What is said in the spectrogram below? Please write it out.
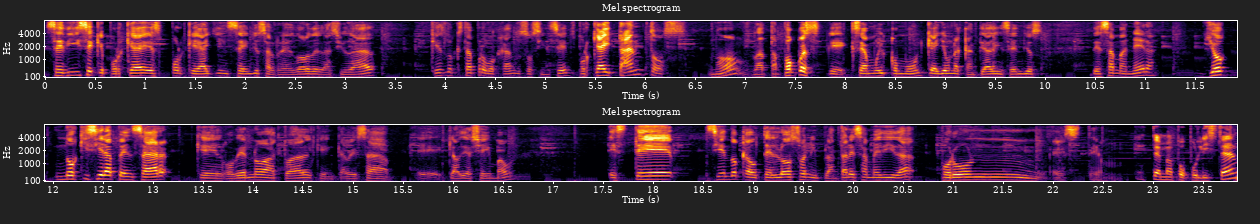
Se dice que porque es porque hay incendios alrededor de la ciudad. ¿Qué es lo que está provocando esos incendios? ¿Por qué hay tantos? ¿No? O sea, tampoco es que sea muy común que haya una cantidad de incendios de esa manera. Yo no quisiera pensar que el gobierno actual que encabeza eh, Claudia Sheinbaum esté siendo cauteloso en implantar esa medida por un este tema populista.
